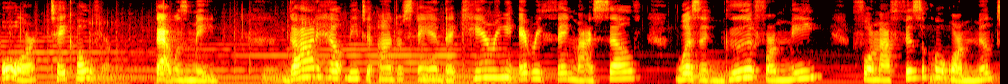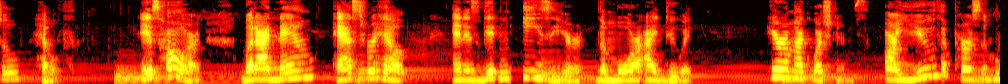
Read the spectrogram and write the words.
or take over. That was me. God helped me to understand that carrying everything myself wasn't good for me, for my physical or mental health. It's hard, but I now ask for help and it's getting easier the more I do it. Here are my questions. Are you the person who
